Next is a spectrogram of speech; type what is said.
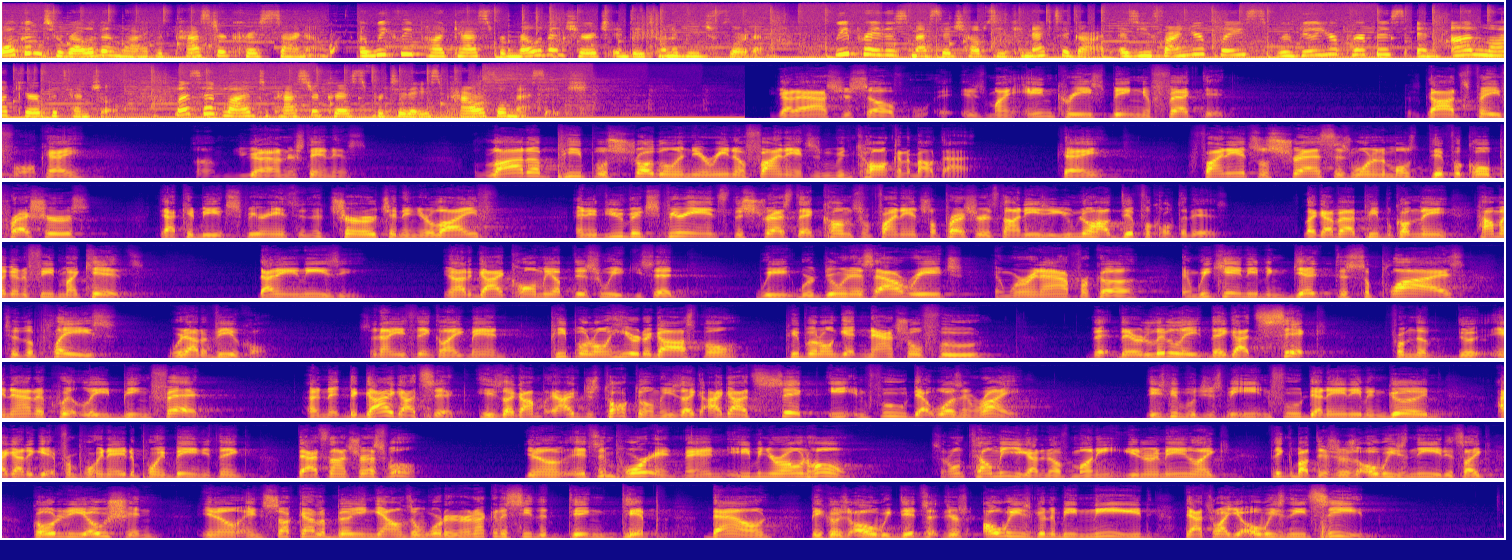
Welcome to Relevant Live with Pastor Chris Sarno, a weekly podcast from Relevant Church in Daytona Beach, Florida. We pray this message helps you connect to God as you find your place, reveal your purpose, and unlock your potential. Let's head live to Pastor Chris for today's powerful message. You got to ask yourself is my increase being affected? Because God's faithful, okay? Um, you got to understand this. A lot of people struggle in the arena of finances. We've been talking about that. Okay? Financial stress is one of the most difficult pressures that could be experienced in the church and in your life. And if you've experienced the stress that comes from financial pressure, it's not easy. You know how difficult it is. Like I've had people come to me, how am I going to feed my kids? That ain't easy. You know, I had a guy call me up this week. He said, we, We're doing this outreach and we're in Africa and we can't even get the supplies to the place without a vehicle. So now you think, like, man, people don't hear the gospel, people don't get natural food. They're literally, they got sick from the, the inadequately being fed. And the, the guy got sick. He's like, I just talked to him. He's like, I got sick eating food that wasn't right. These people just be eating food that ain't even good. I got to get from point A to point B. And you think, that's not stressful? You know, it's important, man, even your own home. So don't tell me you got enough money. You know what I mean? Like, think about this. There's always need. It's like go to the ocean, you know, and suck out a billion gallons of water. You're not going to see the ding dip down because, oh, we did. There's always going to be need. That's why you always need seed,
